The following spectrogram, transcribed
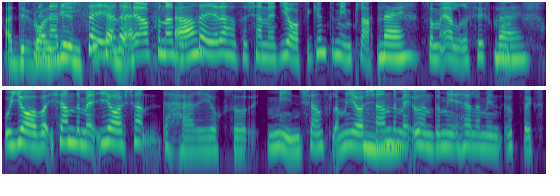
att du var Mm. Lite du säger sämre. det, ja, för när du Ja. säger det här så känner jag att jag fick inte min plats Nej. som äldre syskon. Nej. Och jag var, kände mig, jag kände, det här är ju också min känsla, men jag kände Mm. mig under min, hela min uppväxt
